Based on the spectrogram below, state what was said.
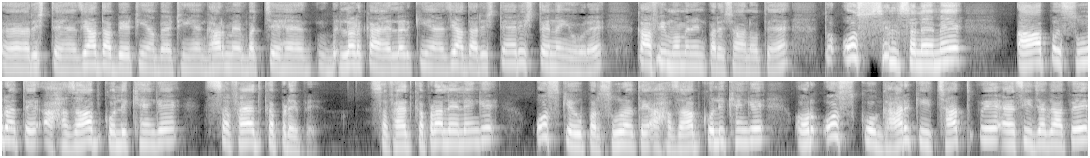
रिश्ते हैं, ज़्यादा बेटियाँ बैठी हैं, घर में बच्चे हैं, लड़का है, लड़कियाँ हैं, ज़्यादा रिश्ते हैं, रिश्ते नहीं हो रहे, काफ़ी मोमिन परेशान होते हैं तो उस सिलसिले में आप सूरत अहजाब को लिखेंगे सफ़ेद कपड़े पे। सफ़ेद कपड़ा ले लेंगे उसके ऊपर सूरत अहजाब को लिखेंगे और उसको घर की छत पे ऐसी जगह पे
